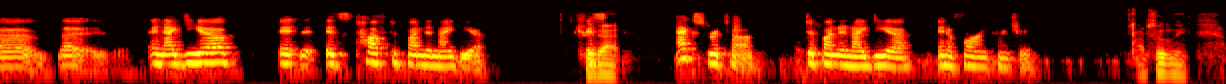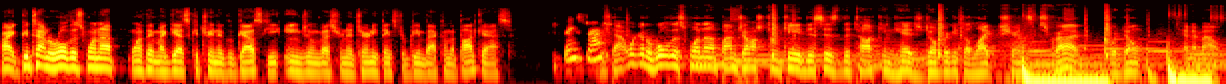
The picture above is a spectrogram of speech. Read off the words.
Uh, uh, an idea, it, it's tough to fund an idea. True It's- that. extra tough to fund an idea in a foreign country. Absolutely. All right, good time to roll this one up. I want to thank my guest, Katrina Glogowski, angel investor and attorney. Thanks for being back on the podcast. Thanks, Josh. With that, we're going to roll this one up. I'm Josh Kincaid. This is The Talking Hedge. Don't forget to like, share, and subscribe, or don't, and I'm out.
